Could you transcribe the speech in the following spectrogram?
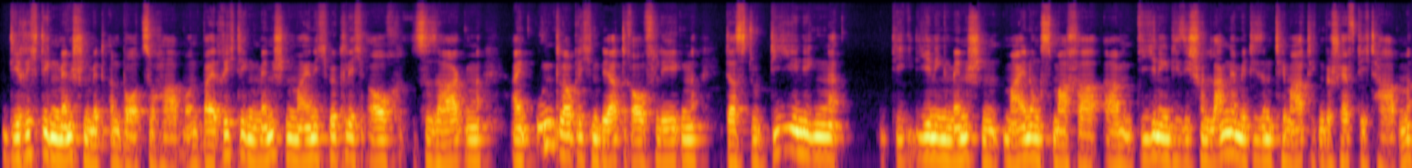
die richtigen Menschen mit an Bord zu haben. Und bei richtigen Menschen meine ich wirklich auch zu sagen, einen unglaublichen Wert drauf legen, dass du diejenigen, die, diejenigen Menschen, Meinungsmacher, ähm, diejenigen, die sich schon lange mit diesen Thematiken beschäftigt haben,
